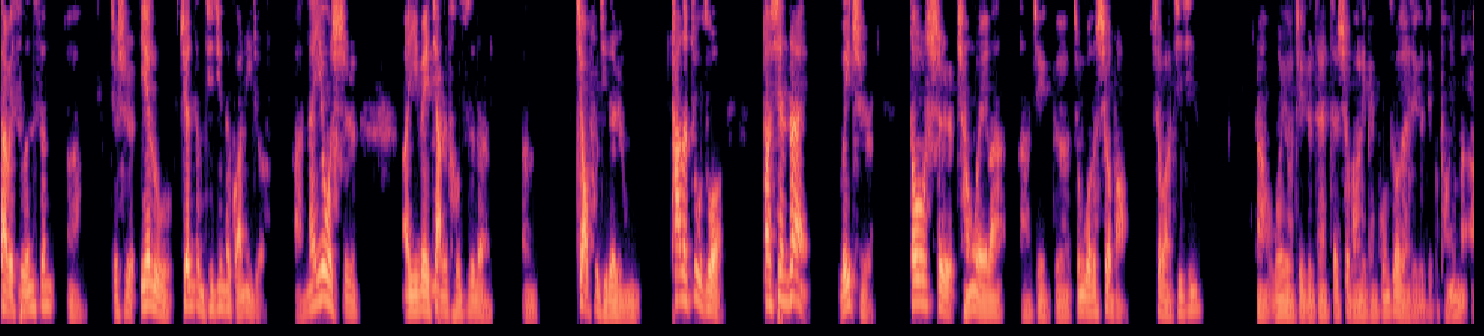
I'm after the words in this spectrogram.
戴维斯·文森啊，就是耶鲁捐赠基金的管理者啊，那又是啊一位价值投资的嗯教父级的人物，他的著作到现在为止都是成为了啊这个中国的社保社保基金。啊，我有这个在在社保里边工作的这个这个朋友们啊，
